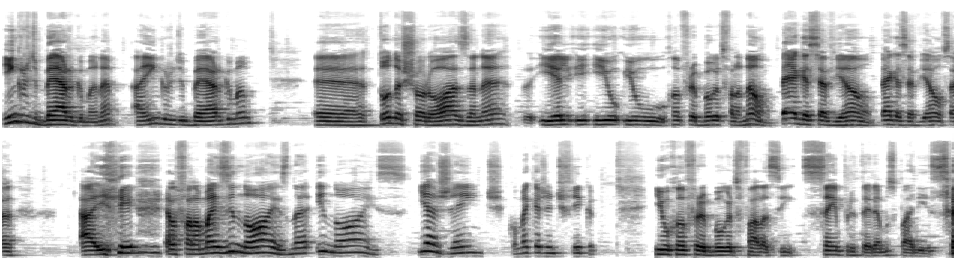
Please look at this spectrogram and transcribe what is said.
Ingrid Bergman, né? A Ingrid Bergman, é, toda chorosa, né? E ele e, e, e, o Humphrey Bogart fala: não, pega esse avião, pega esse avião, sabe? Aí ela fala, mas e nós, né? E nós? E a gente? Como é que a gente fica? E o Humphrey Bogart fala assim: sempre teremos Paris.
